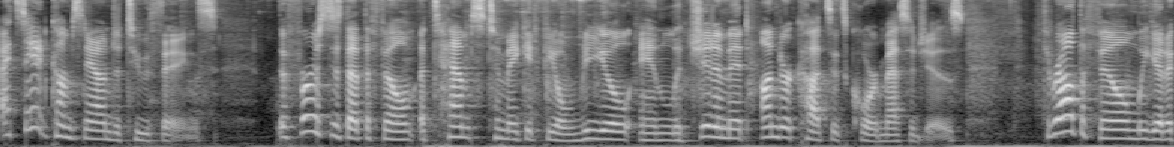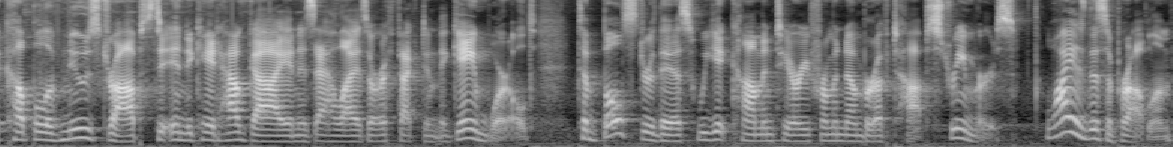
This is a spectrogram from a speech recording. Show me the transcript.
I'd say it comes down to two things. The first is that the film attempts to make it feel real and legitimate, undercuts its core messages. Throughout the film, we get a couple of news drops to indicate how Guy and his allies are affecting the game world. To bolster this, we get commentary from a number of top streamers. Why is this a problem?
